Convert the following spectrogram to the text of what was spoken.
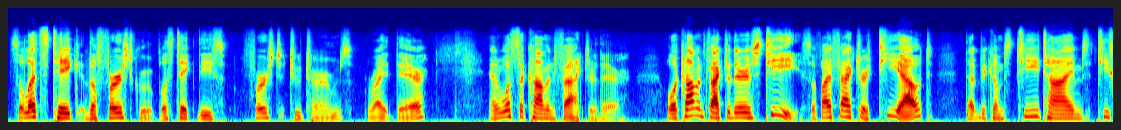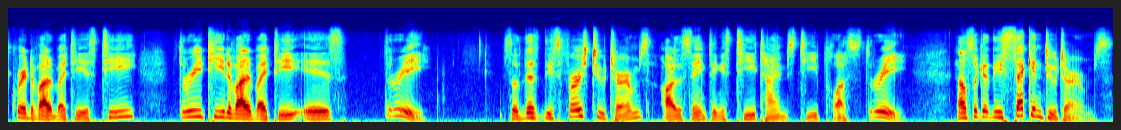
So let's take the first group. Let's take these first two terms right there. And what's the common factor there? Well, a common factor there is t. So if I factor t out, that becomes t times t squared divided by t is t. 3t divided by t is 3. So this, these first two terms are the same thing as t times t plus 3. Now let's look at these second two terms.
